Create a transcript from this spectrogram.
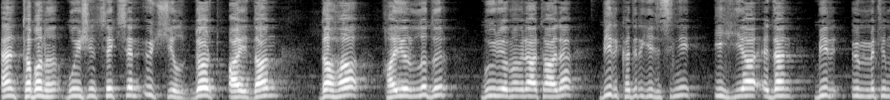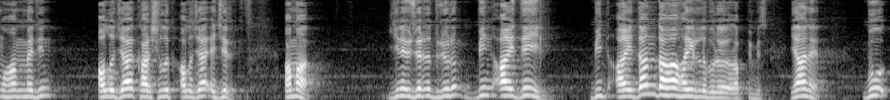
en tabanı bu işin 83 yıl 4 aydan daha hayırlıdır buyuruyor Mevla Teala. Bir Kadir gecesini ihya eden bir ümmeti Muhammed'in alacağı karşılık, alacağı ecir. Ama yine üzerine duruyorum bin ay değil bin aydan daha hayırlı buyuruyor Rabbimiz. Yani bu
